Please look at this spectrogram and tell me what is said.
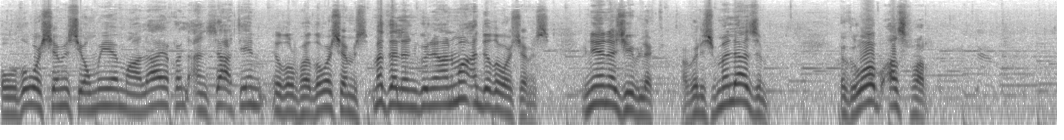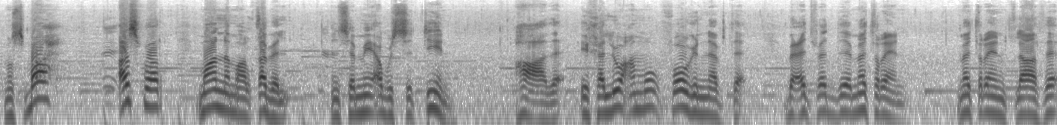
وضوء الشمس يوميا ما لا يقل عن ساعتين يضربها ضوء الشمس. مثلا تقول أنا ما عندي ضوء شمس منين أجيب لك؟ أقول لك ما لازم. قلوب أصفر مصباح أصفر مالنا مال قبل. نسميه أبو الستين. هذا يخلوه عمو فوق النبتة بعد فد مترين مترين ثلاثة.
